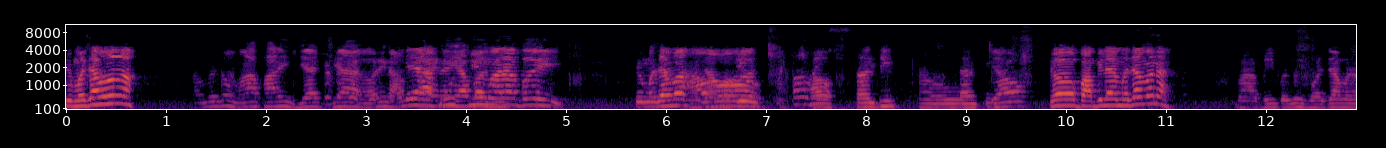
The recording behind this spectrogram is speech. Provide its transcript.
તું મજામાં? અમે તો માં ફાડી ગયા ગયા. વળી અલે આ હું થયું મારા ભાઈ. તું મજામાં? આવો. શાંતિ. શાંતિ. જો ભાભીલા મજામાં ને? ભાભી બધું મજા મને.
